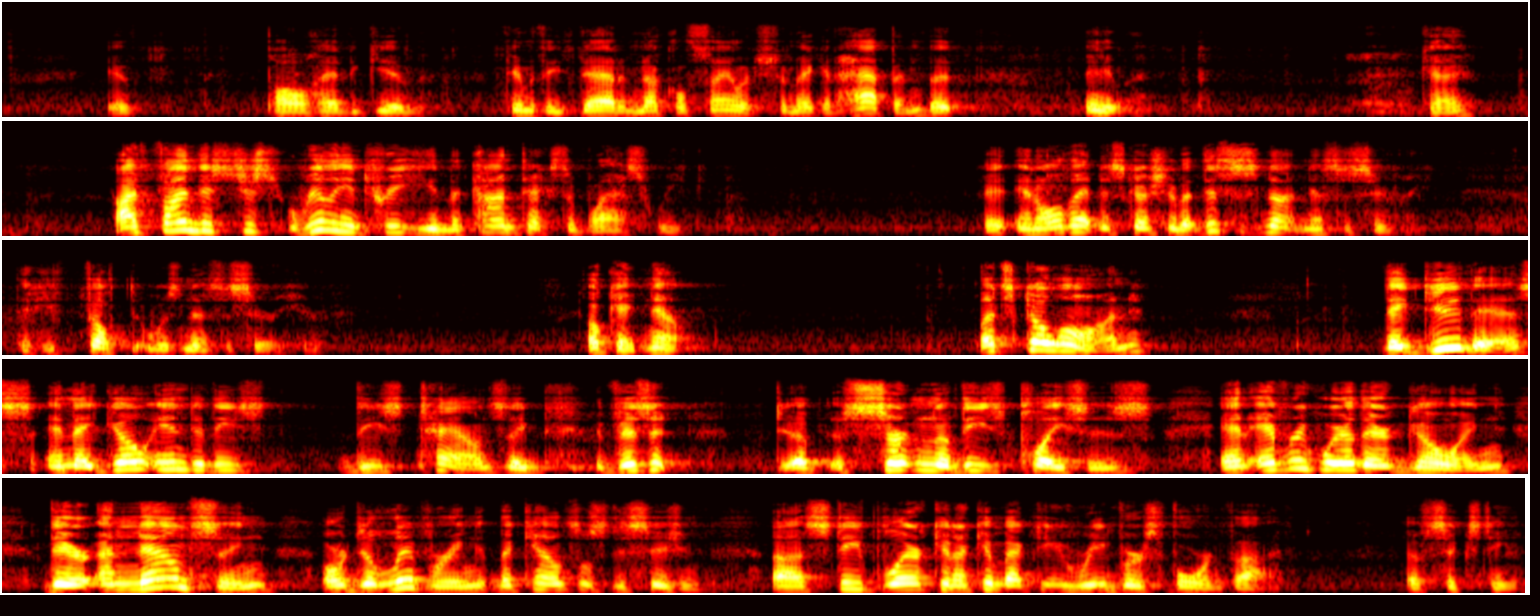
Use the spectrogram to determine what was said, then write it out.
if Paul had to give Timothy's dad a knuckle sandwich to make it happen, but anyway. Okay? I find this just really intriguing in the context of last week and, all that discussion about this is not necessary, that he felt it was necessary here. Okay, now, let's go on. They do this and they go into these, these towns, they visit uh, certain of these places, and everywhere they're going, they're announcing or delivering the council's decision. Uh, Steve Blair, can I come back to you? Read verse 4 and 5 of 16.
